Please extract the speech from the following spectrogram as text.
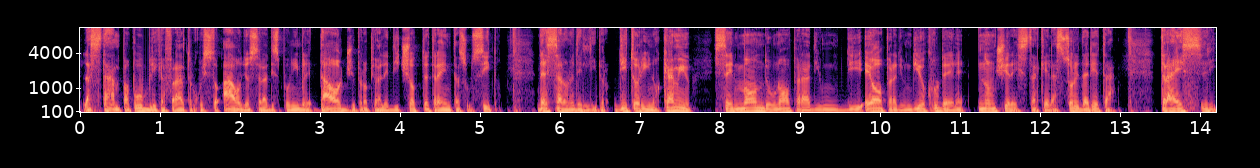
la stampa pubblica. Fra l'altro questo audio sarà disponibile da oggi proprio alle 18.30 sul sito del Salone del Libro di Torino. Camus se il mondo è, di un di- è opera di un Dio crudele, non ci resta che la solidarietà tra esseri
